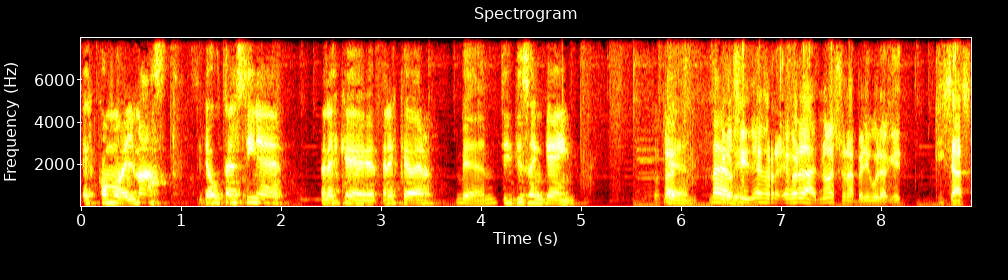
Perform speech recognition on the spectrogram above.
es como el must. Si te gusta el cine, tenés que, tenés que ver Bien. Citizen Kane. Total. Pero sí, es, verdad, no es una película que quizás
